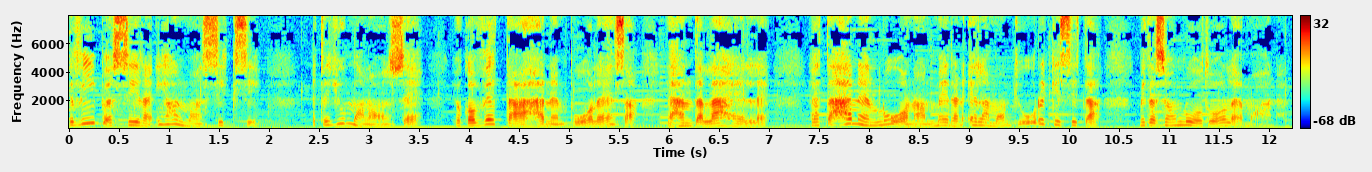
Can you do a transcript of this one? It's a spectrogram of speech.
Ja viipyä siinä ihan vain siksi, että Jumala on se, joka vetää hänen puoleensa ja häntä lähelle, ja että hänen luonaan meidän elämä on juurikin sitä, mitä se on luotu olemaan.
